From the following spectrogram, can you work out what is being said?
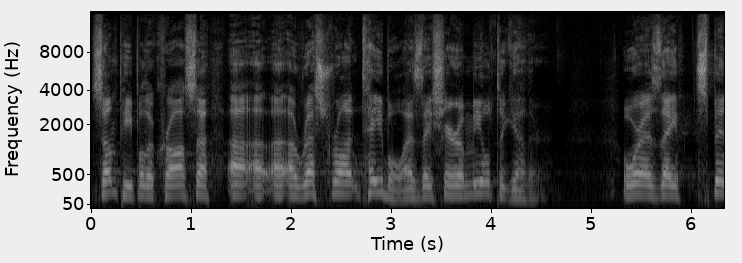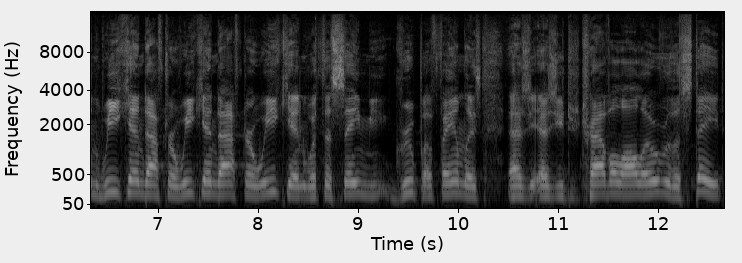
Some people across a, a, a, a restaurant table as they share a meal together or as they spend weekend after weekend after weekend with the same group of families as, as you travel all over the state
